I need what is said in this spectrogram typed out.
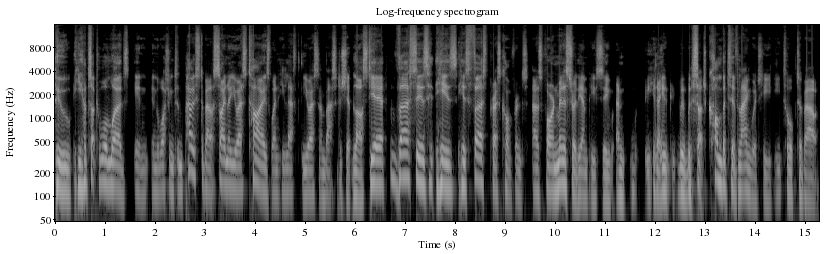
who he had such warm words in, in the Washington Post about Sino-US ties when he left the US ambassadorship last year, versus his his first press conference as foreign minister at the NPC, and you know, he, with, such combative language, he he talked about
